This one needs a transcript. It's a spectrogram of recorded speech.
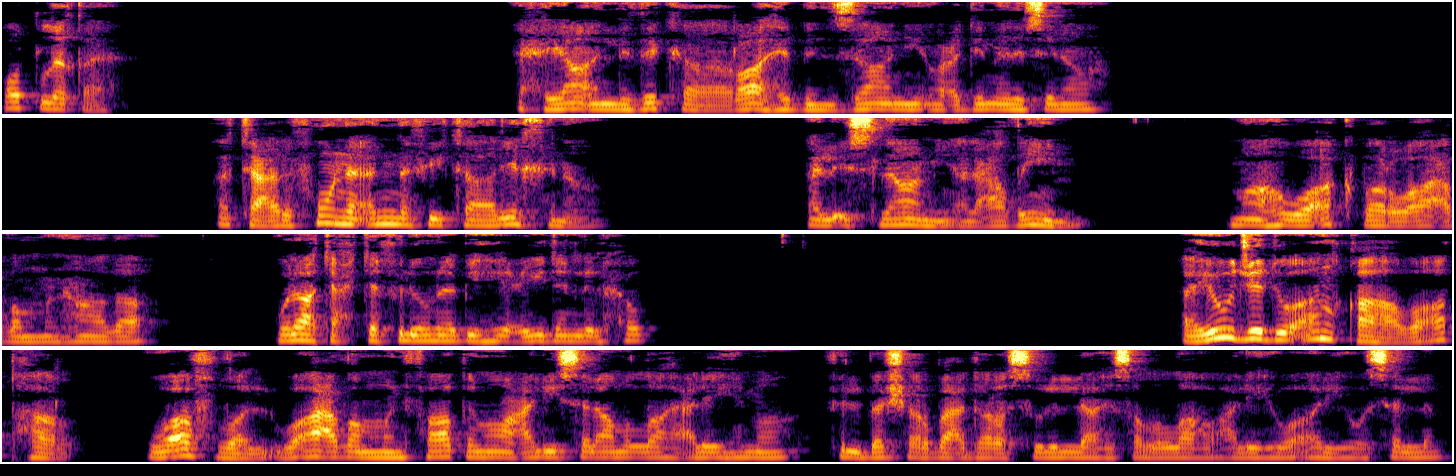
أطلق إحياء لذكرى راهب زاني أعدم لزناه أتعرفون أن في تاريخنا الإسلامي العظيم ما هو أكبر وأعظم من هذا ولا تحتفلون به عيدا للحب؟ أيوجد أنقى وأطهر وأفضل وأعظم من فاطمة وعلي سلام الله عليهما في البشر بعد رسول الله صلى الله عليه وآله وسلم؟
